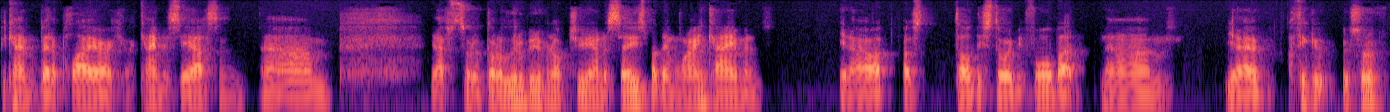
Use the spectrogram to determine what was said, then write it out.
became a better player. I came to South, and um, you know, I've sort of got a little bit of an opportunity under Siebes. But then Wayne came, and you know, I, have told this story before, but um, you know, I think it, it was sort of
